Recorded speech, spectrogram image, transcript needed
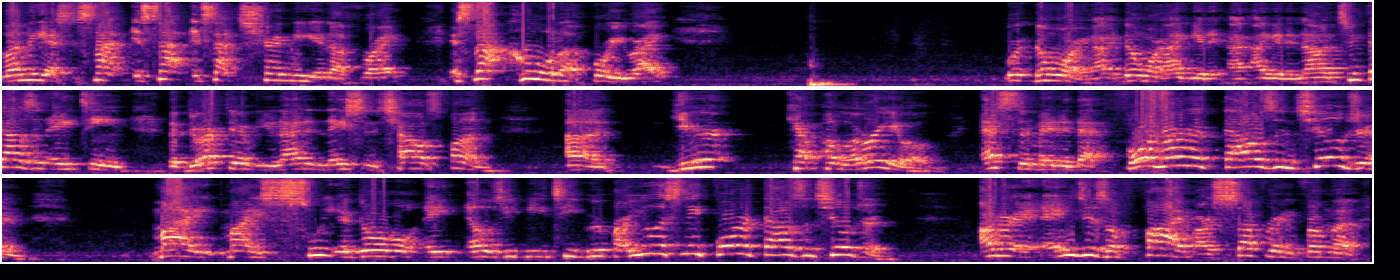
Let me guess. It's not. It's not. It's not trendy enough, right? It's not cool enough for you, right? don't worry. I, don't worry. I get it. I, I, get it. Now, in 2018, the director of the United Nations Child's Fund, uh, Geert Cappelaere, estimated that 400,000 children my my sweet, adorable LGBT group. Are you listening? 400,000 children under ages of five are suffering from the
